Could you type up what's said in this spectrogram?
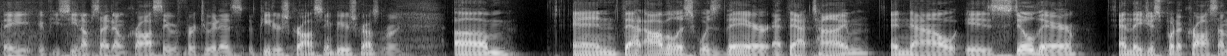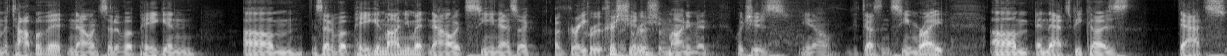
they, if you see an upside down cross, they refer to it as Peter's cross, St. Peter's cross. right. Um, and that obelisk was there at that time and now is still there. And they just put a cross on the top of it. Now, instead of a pagan, um, instead of a pagan monument, now it's seen as a, a great Chri- a Christian, Christian. monument, which is, you know, it doesn't seem right. Um, and that's because that's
